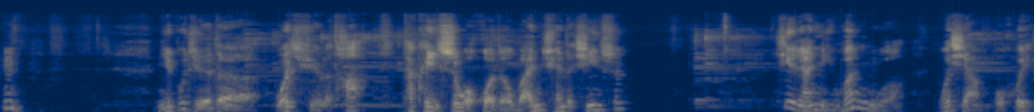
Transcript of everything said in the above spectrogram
嗯，你不觉得我娶了她，她可以使我获得完全的新生？既然你问我，我想不会。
